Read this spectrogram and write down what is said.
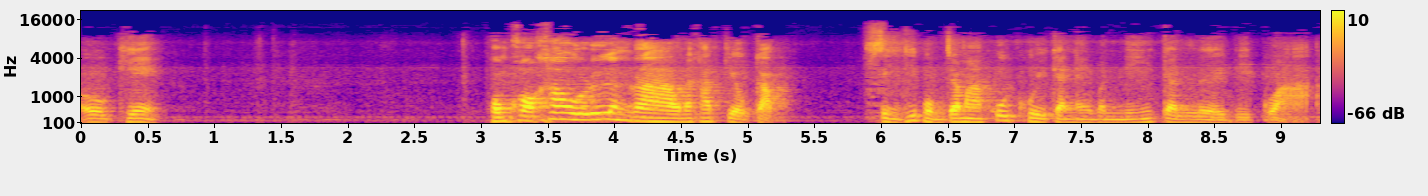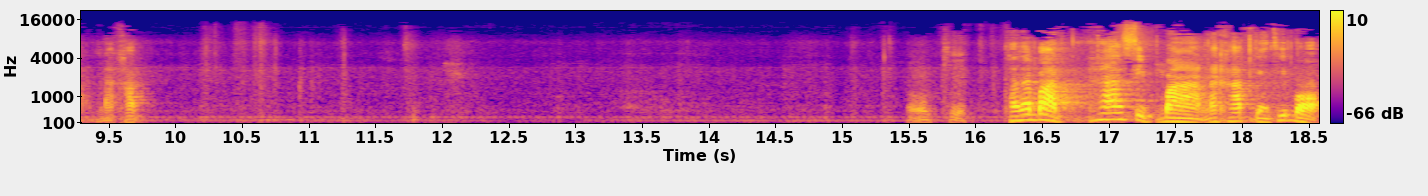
โอเค ผมขอเข้าเรื่องราวนะครับ เกี่ยวกับสิ่งที่ผมจะมาพูดคุยกันในวันนี้กันเลยดีกว่านะครับโอเคธนบัตร 50 บาทนะครับ อย่างที่บอก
